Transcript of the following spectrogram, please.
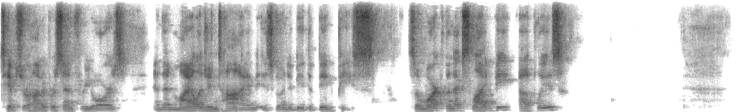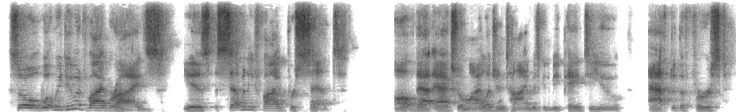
Tips are 100% for yours. And then mileage and time is going to be the big piece. So Mark, the next slide, Pete, uh, please. So what we do at Vibe Rides is 75% of that actual mileage and time is going to be paid to you after the first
